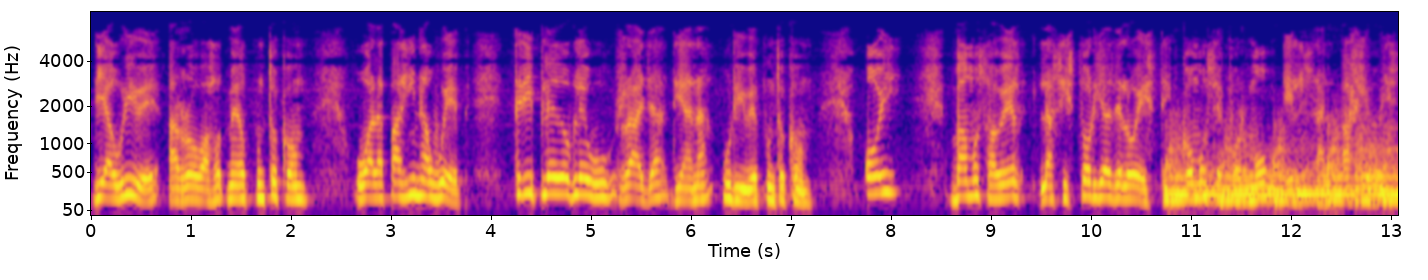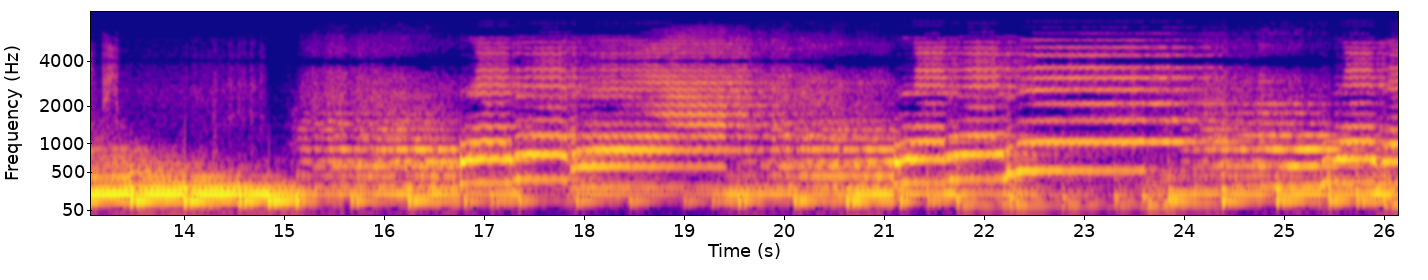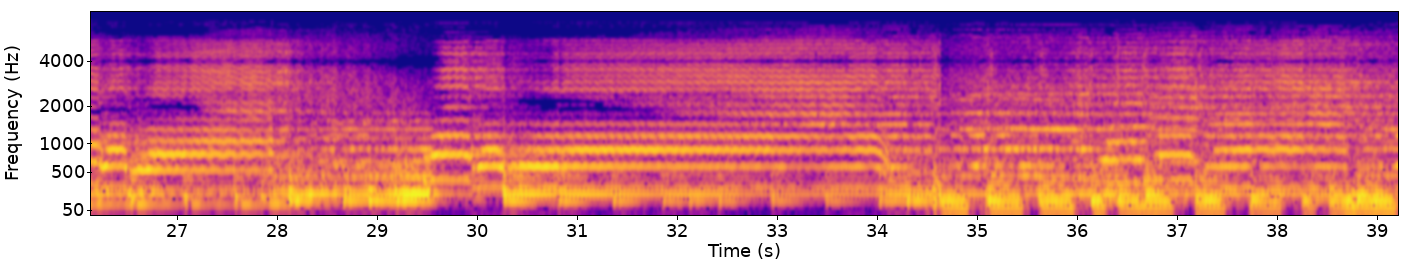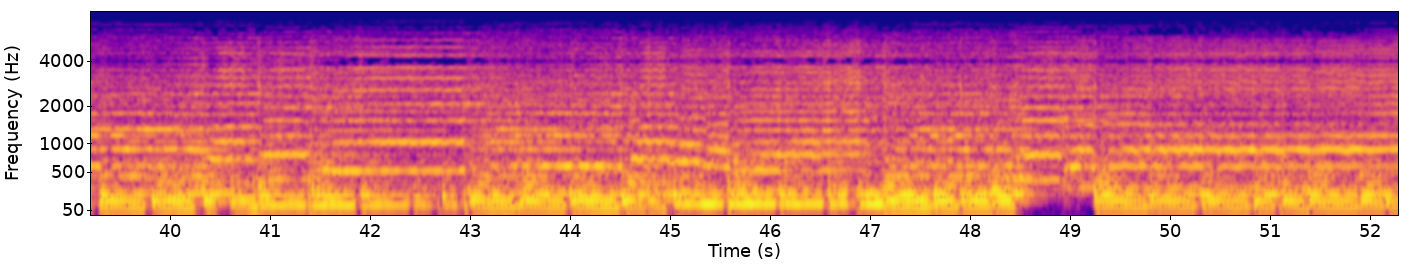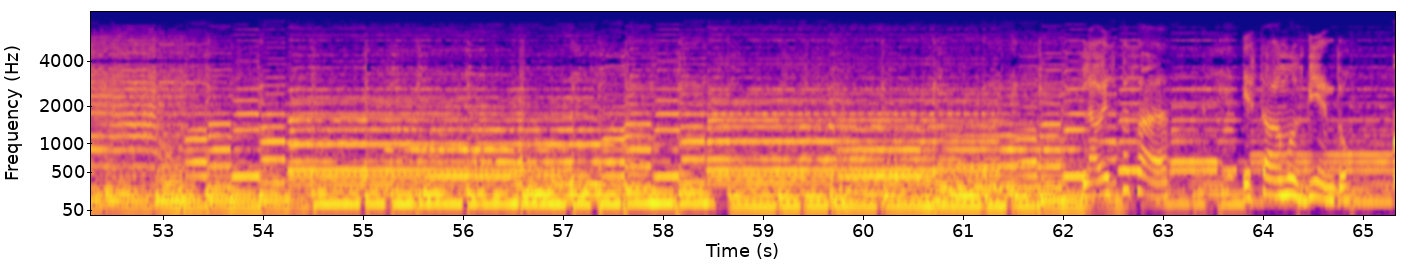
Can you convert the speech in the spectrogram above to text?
diauribe.hotmail.com o a la página web www.rayadianauribe.com. Hoy vamos a ver las historias del oeste, cómo se formó el salvaje oeste.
